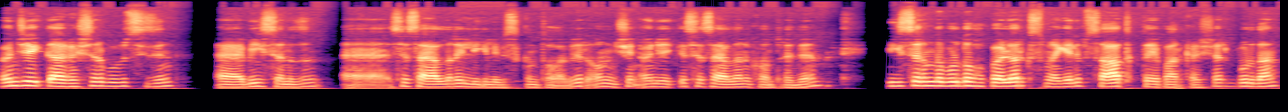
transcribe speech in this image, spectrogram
Öncelikle arkadaşlar bu sizin e, bilgisayarınızın e, ses ayarları ile ilgili bir sıkıntı olabilir. Onun için öncelikle ses ayarlarını kontrol edelim. Bilgisayarımda burada hoparlör kısmına gelip sağ tıklayıp arkadaşlar buradan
